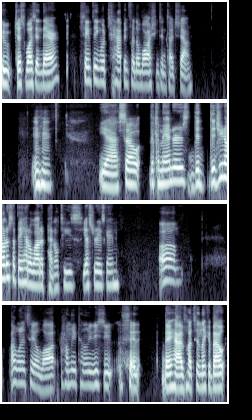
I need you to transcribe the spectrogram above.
who just wasn't there. Same thing which happened for the Washington touchdown. hmm Yeah. So the Commanders did. Did you notice that they had a lot of penalties yesterday's game? Um I wouldn't say a lot. How many penalties do you say they have, Hudson, like about?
